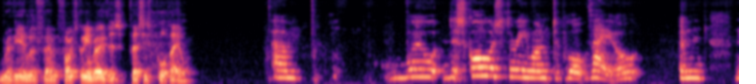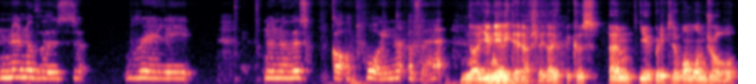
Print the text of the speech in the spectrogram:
review of um, Forest Green Rovers versus Port Vale. Um, well, the score was 3 1 to Port Vale, and none of us really, none of us got a point of it. No, you nearly did actually, though, because um, you predicted a 1 1 draw,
